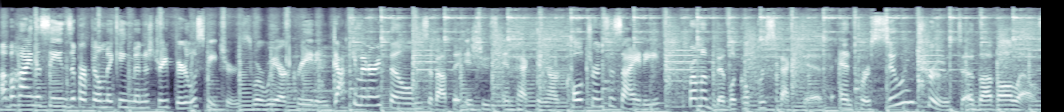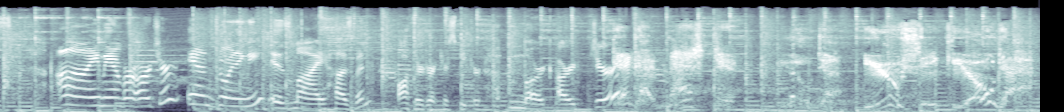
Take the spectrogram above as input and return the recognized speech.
a behind the scenes of our filmmaking ministry, Fearless Features, where we are creating documentary films about the issues impacting our culture and society from a biblical perspective and pursuing truth above all else. I'm Amber Archer, and joining me is my husband, author, director, speaker, Mark Archer. And a master, Yoda. You seek Yoda.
